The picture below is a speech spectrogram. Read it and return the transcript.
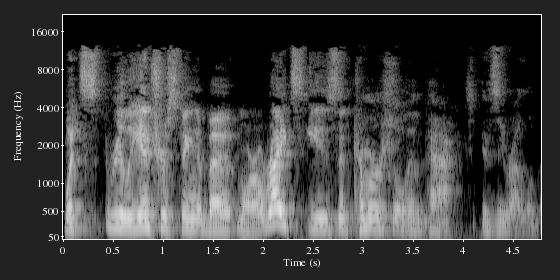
what's really interesting about moral rights is that commercial impact is irrelevant.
